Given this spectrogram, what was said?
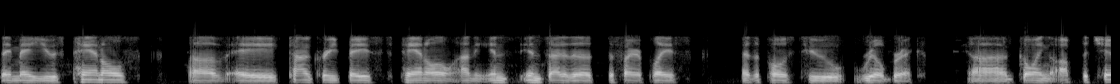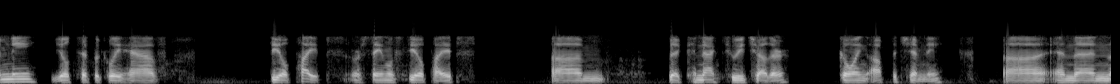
They may use panels of a concrete-based panel on the in, inside of the, the fireplace as opposed to real brick. Uh, going up the chimney, you'll typically have steel pipes or stainless steel pipes um, that connect to each other going up the chimney. Uh, and then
